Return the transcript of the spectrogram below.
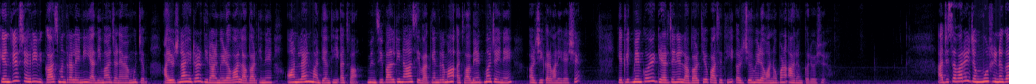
કેન્દ્રીય શહેરી વિકાસ મંત્રાલયની યાદીમાં જણાવ્યા મુજબ, આ યોજના હેઠળ ધિરાણ મેળવવા લાભાર્થીને ઓનલાઈન માધ્યમથી અથવા મ્યુનિસિપાલિટીના સેવા કેન્દ્રમાં અથવા બેંકમાં જઈને અરજી કરવાની રહેશે. કેટલીક બેંકોએ ઘેર જઈને લાભાર્થીઓ પાસેથી અરજીઓ મેળવવાનો પણ આરંભ કર્યો છે. આજે સવારે જમ્મુ શ્રીનગર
